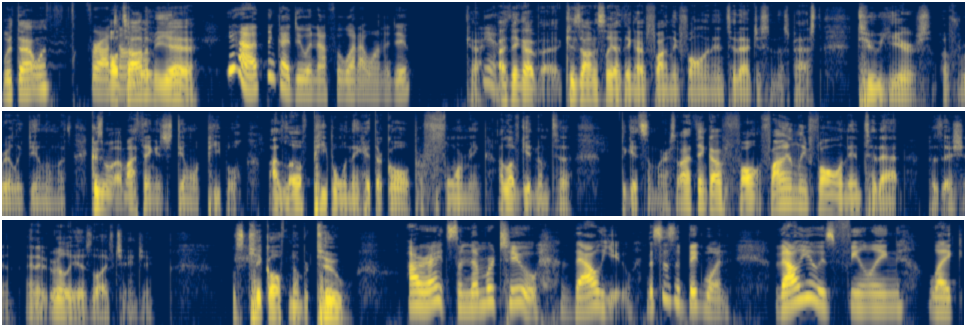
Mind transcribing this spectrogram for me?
with that one? For autonomy? Autonomy, yeah. Yeah, I think I do enough of what I want to do. Okay. Yeah. I think I've, uh, because honestly, I think I've finally fallen into that just in this past two years of really dealing with, because my thing is just dealing with people. I love people when they hit their goal, performing. I love getting them to to get somewhere. So I think I've fall, finally fallen into that position, and it really is life changing. Let's kick off number two. All right, so number two, value. This is a big one. Value is feeling like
